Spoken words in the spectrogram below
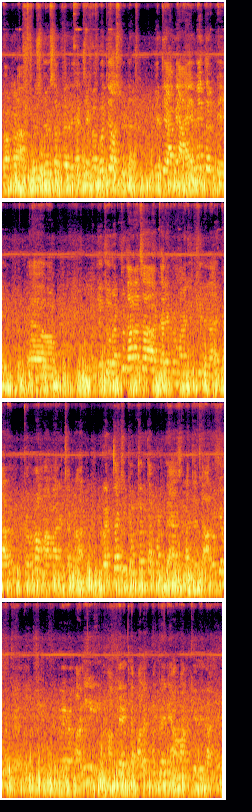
डॉक्टर अंकुश देवसरकर यांचे भगवती हॉस्पिटल येथे आम्ही आय एम एतर्फे म्हणजे जो रक्तदानाचा कार्यक्रम आयोजित केलेला आहे कारण करोना महामारीच्या काळात रक्ताची कमतरता पडते आहे असं राज्याच्या आरोग्यमंत्र्यांनी अ, आणि आपल्या इथल्या पालकमंत्र्यांनी आवाहन केलेलं आहे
